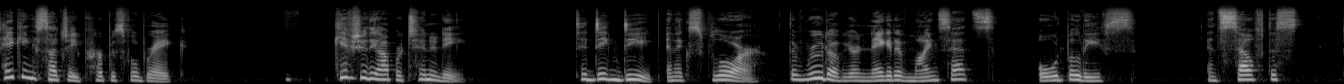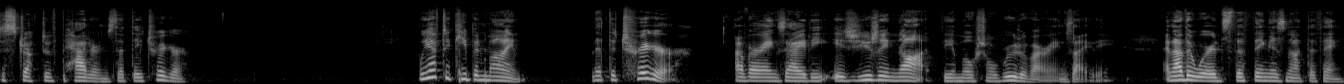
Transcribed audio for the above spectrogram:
Taking such a purposeful break gives you the opportunity to dig deep and explore the root of your negative mindsets, old beliefs, and self destructive patterns that they trigger. We have to keep in mind that the trigger of our anxiety is usually not the emotional root of our anxiety. In other words, the thing is not the thing.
